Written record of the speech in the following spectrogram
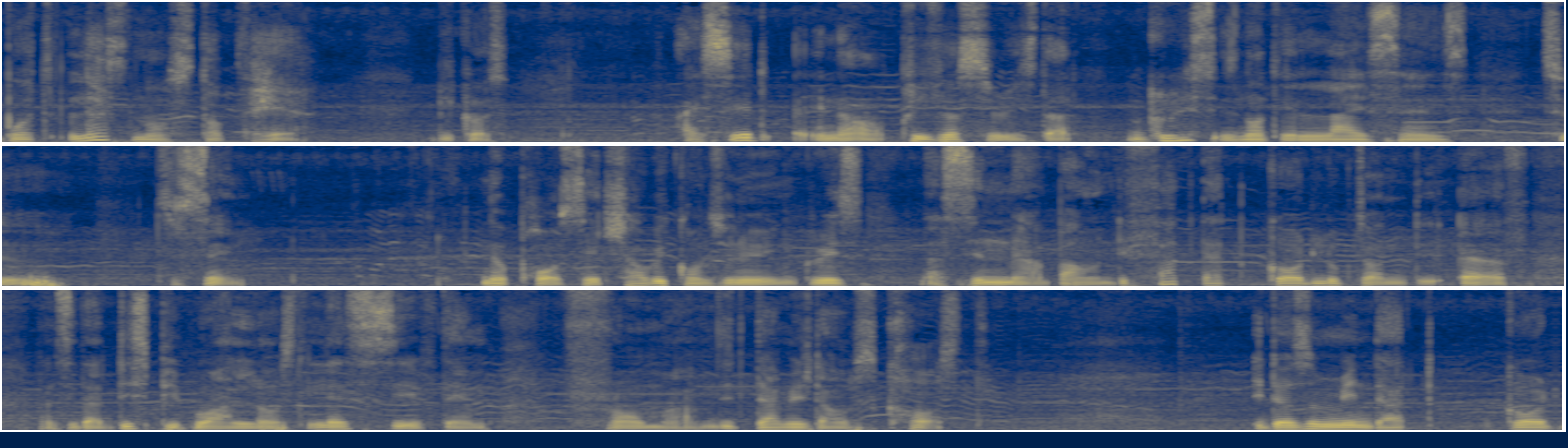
But let's not stop here, because I said in our previous series that grace is not a license to to sin. No, Paul said, Shall we continue in grace that sin may abound? The fact that God looked on the earth and said that these people are lost, let's save them from um, the damage that was caused. It doesn't mean that God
